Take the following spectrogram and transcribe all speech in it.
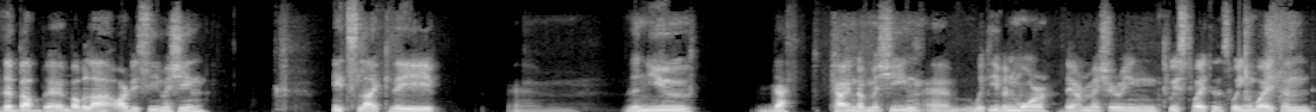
the Bab, uh, Babolat RDC machine. It's like the um, the new that kind of machine um, with even more. They are measuring twist weight and swing weight and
